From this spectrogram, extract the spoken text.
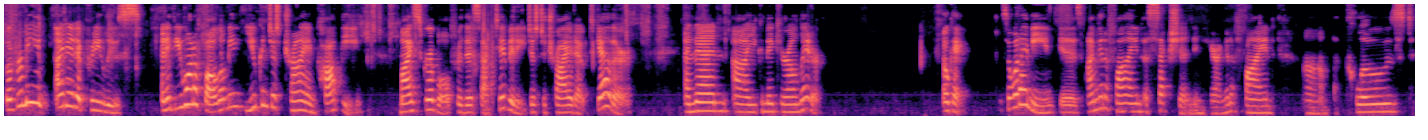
But for me, I did it pretty loose. And if you want to follow me, you can just try and copy my scribble for this activity just to try it out together. And then uh, you can make your own later. Okay, so what I mean is I'm going to find a section in here. I'm going to find um, a closed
